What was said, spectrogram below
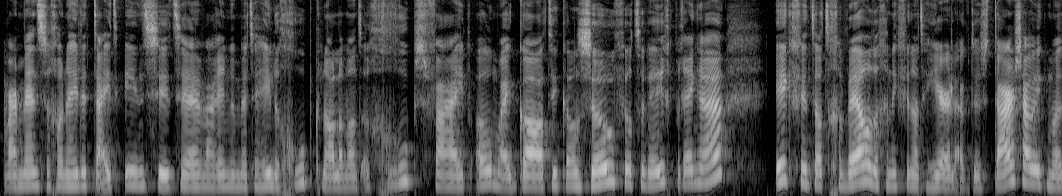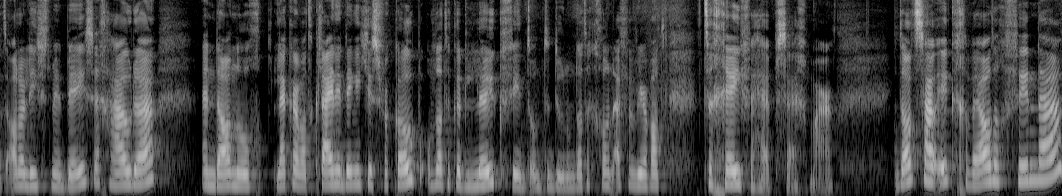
Waar mensen gewoon de hele tijd in zitten. Waarin we met de hele groep knallen. Want een groepsvibe, oh my god, die kan zoveel teweeg brengen. Ik vind dat geweldig en ik vind dat heerlijk. Dus daar zou ik me het allerliefst mee bezighouden. En dan nog lekker wat kleine dingetjes verkopen. Omdat ik het leuk vind om te doen. Omdat ik gewoon even weer wat te geven heb, zeg maar. Dat zou ik geweldig vinden.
